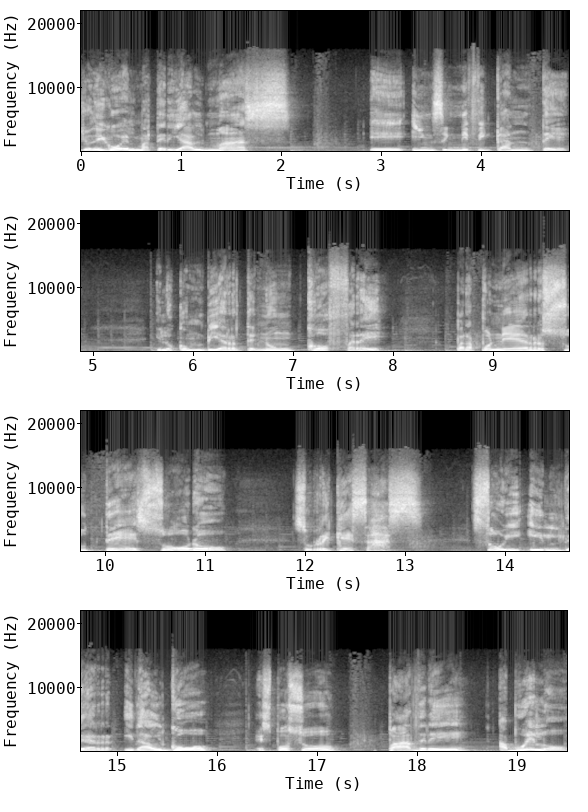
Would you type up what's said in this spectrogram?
yo digo el material más eh, insignificante y lo convierte en un cofre para poner su tesoro, sus riquezas. Soy Hilder Hidalgo, esposo, padre, abuelo,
